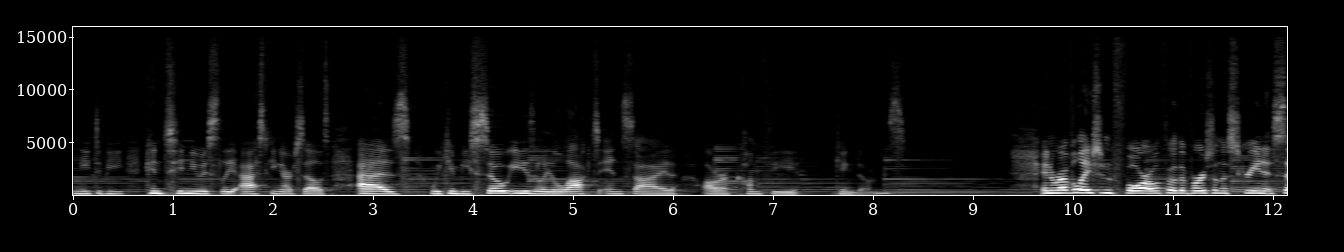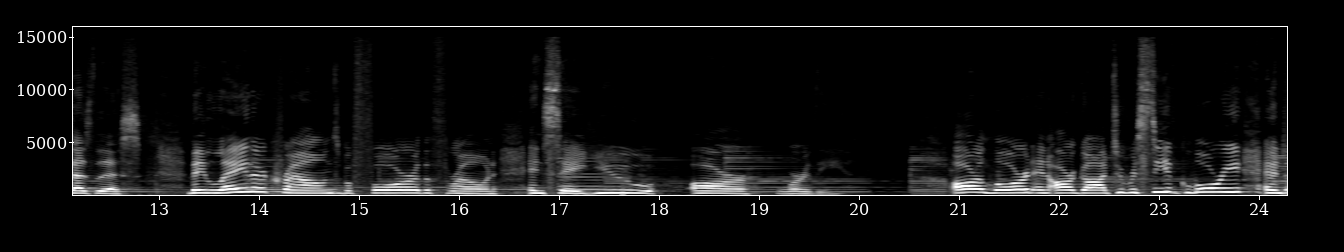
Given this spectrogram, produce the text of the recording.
need to be continuously asking ourselves as we can be so easily locked inside our comfy kingdoms. In Revelation 4, I'll throw the verse on the screen, it says this They lay their crowns before the throne and say, You are worthy our Lord and our God, to receive glory and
